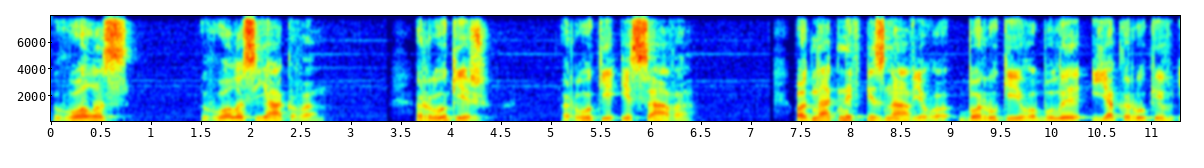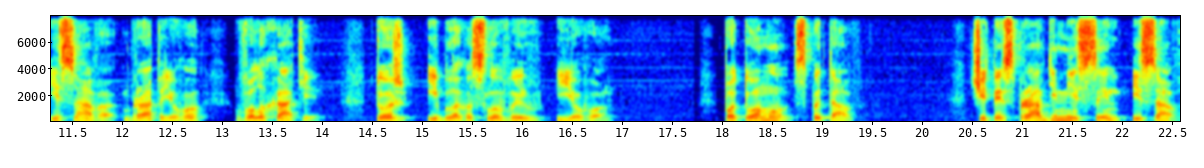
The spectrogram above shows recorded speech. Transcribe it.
Голос, голос Якова, руки ж, руки Ісава. Однак не впізнав його, бо руки його були, як руки в Ісава, брата його, волохаті, тож і благословив його. Потому спитав Чи ти справді мій син Ісав?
